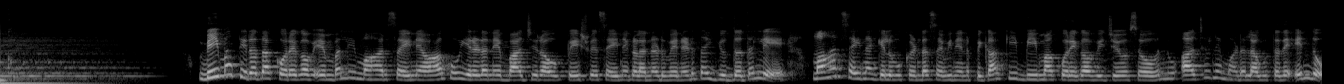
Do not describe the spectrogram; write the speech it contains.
jungle. ಭೀಮಾ ಕೊರೆಗಾವ್ ಎಂಬಲ್ಲಿ ಮಹಾರ್ ಸೈನ್ಯ ಹಾಗೂ ಎರಡನೇ ಬಾಜಿರಾವ್ ಪೇಶ್ವೆ ಸೈನ್ಯಗಳ ನಡುವೆ ನಡೆದ ಯುದ್ಧದಲ್ಲಿ ಮಹಾರ್ ಸೈನ್ಯ ಗೆಲುವು ಕಂಡ ಸವಿ ನೆನಪಿಗಾಗಿ ಭೀಮಾ ಕೊರೆಗಾವ್ ವಿಜಯೋತ್ಸವವನ್ನು ಆಚರಣೆ ಮಾಡಲಾಗುತ್ತದೆ ಎಂದು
